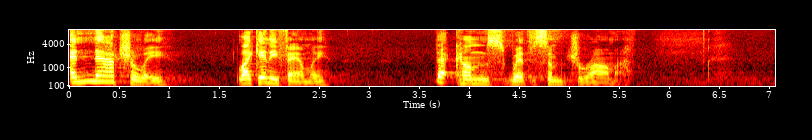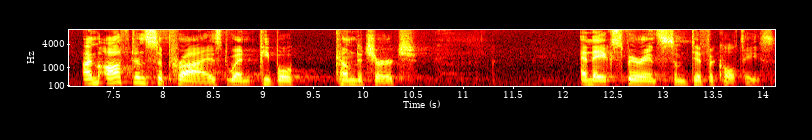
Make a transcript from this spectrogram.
And naturally, like any family, that comes with some drama. I'm often surprised when people come to church and they experience some difficulties.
